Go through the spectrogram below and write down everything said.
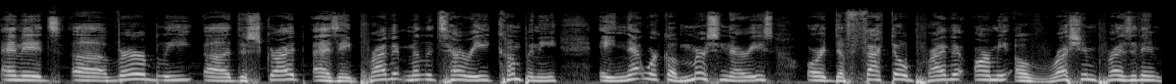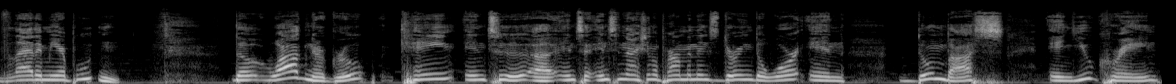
and it's uh, verbally uh, described as a private military company, a network of mercenaries, or de facto private army of Russian President Vladimir Putin. The Wagner Group came into uh, into international prominence during the war in Donbass in Ukraine,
